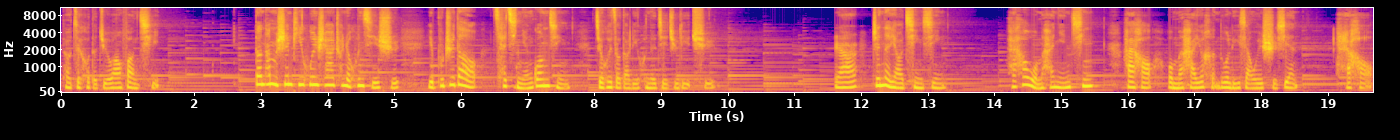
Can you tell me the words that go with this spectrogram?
到最后的绝望放弃。当他们身披婚纱、穿着婚鞋时，也不知道才几年光景就会走到离婚的结局里去。然而，真的要庆幸，还好我们还年轻，还好我们还有很多理想未实现，还好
